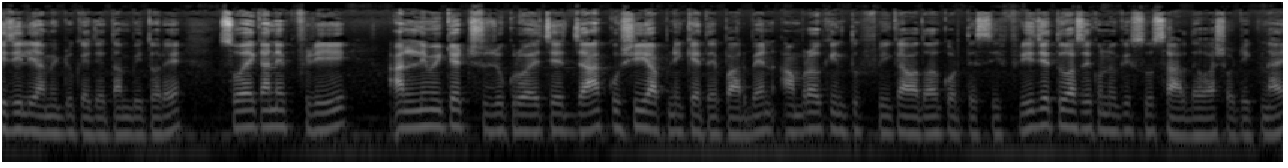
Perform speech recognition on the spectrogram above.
ইজিলি আমি ঢুকে যেতাম ভিতরে। সো এখানে ফ্রি আনলিমিটেড সুযোগ রয়েছে, যা খুশি আপনি খেতে পারবেন। আমরাও কিন্তু ফ্রি খাওয়া দাওয়া করতেছি। ফ্রি যেহেতু আছে, কোনো কিছু ছাড় দেওয়া সঠিক নাই।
